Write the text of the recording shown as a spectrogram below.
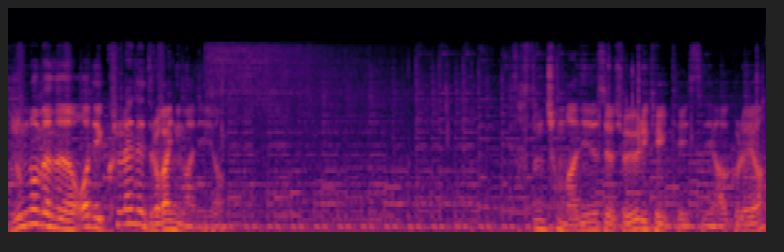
그 정도면은 어디 clan에 들어가 있는 거 아니에요? 서든 좀 많이 했어요. 조율이 캐릭터 있으니. 아 그래요?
